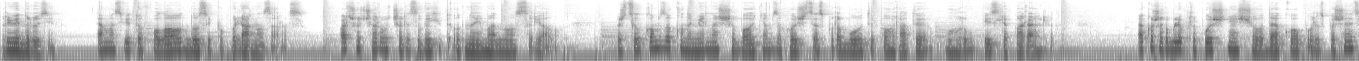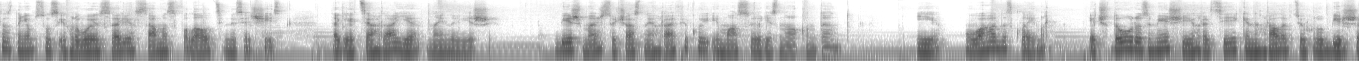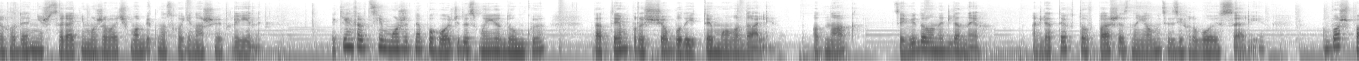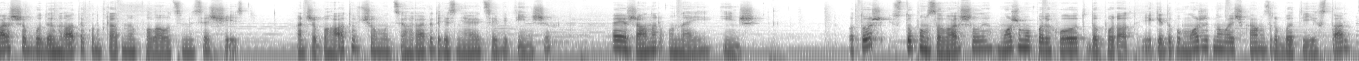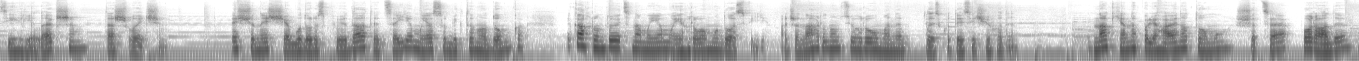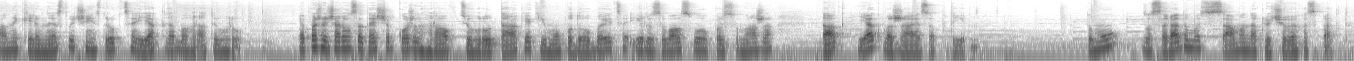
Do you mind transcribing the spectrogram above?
Привіт, друзі! Тема світу Fallout досить популярна зараз. В першу чергу через вихід одноіменного серіалу. Тож цілком закономірно, що багатьом захочеться спробувати пограти в гру після перегляду. Також роблю припущення, що у декого розпочнеться знайомство з ігровою серією саме з Fallout 76, так як ця гра є найновішою, більш-менш сучасною графікою і масою різного контенту. І увага дисклеймер. Я чудово розумію, що є гравці, які не грали в цю гру більше годин, ніж в середньому живач мобік на сході нашої країни. Такі гравці можуть не погоджуватися з моєю думкою та тим, про що буде йти мова далі. Однак, це відео не для них, а для тих, хто вперше знайомиться з ігровою серією, або ж вперше буде грати конкретно Fallout 76, адже багато в чому ця гра відрізняється від інших, та й жанр у неї інший. Отож, і вступом завершили, можемо переходити до порад, які допоможуть новачкам зробити їх старт в цій грі легшим та швидшим. Те, що нижче я буду розповідати, це є моя суб'єктивна думка, яка ґрунтується на моєму ігровому досвіді, адже награно в цю гру у мене близько тисячі годин. Однак я наполягаю на тому, що це поради, а не керівництво чи інструкція, як треба грати в гру. Я в першу чергу за те, щоб кожен грав в цю гру так, як йому подобається, і розвивав свого персонажа так, як вважає за потрібне. Тому зосередимось саме на ключових аспектах.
